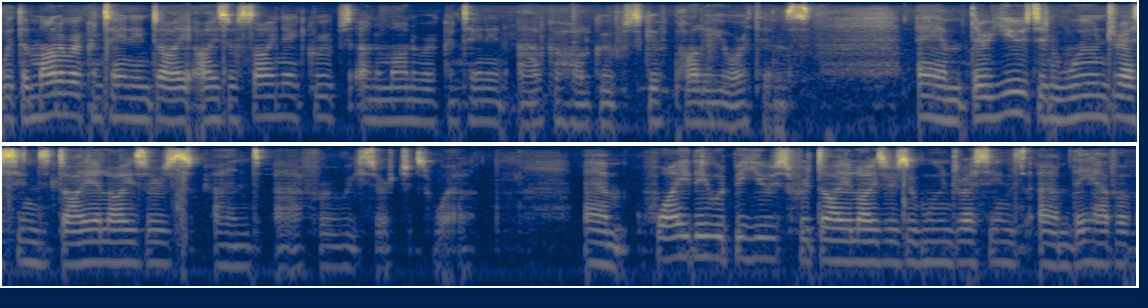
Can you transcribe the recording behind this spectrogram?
with a monomer containing diisocyanate groups and a monomer containing alcohol groups to give polyurethanes. Um, they're used in wound dressings, dialyzers, and uh, for research as well. Um, why they would be used for dialyzers and wound dressings, um, they have a,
